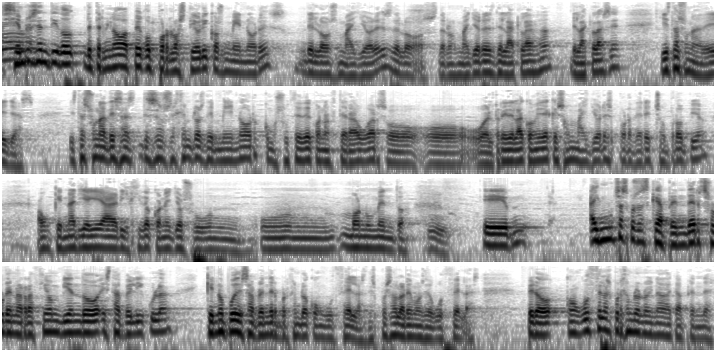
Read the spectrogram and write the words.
siempre he sentido determinado apego por los teóricos menores de los mayores, de los, de los mayores de la, clase, de la clase, y esta es una de ellas. Esta es una de, esas, de esos ejemplos de menor, como sucede con After Hours o, o- o El Rey de la Comedia, que son mayores por derecho propio, aunque nadie haya erigido con ellos un, un monumento. Eh, hay muchas cosas que aprender sobre narración viendo esta película que no puedes aprender, por ejemplo, con Goodfellas. Después hablaremos de Goodfellas. Pero con Goodfellas, por ejemplo, no hay nada que aprender.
